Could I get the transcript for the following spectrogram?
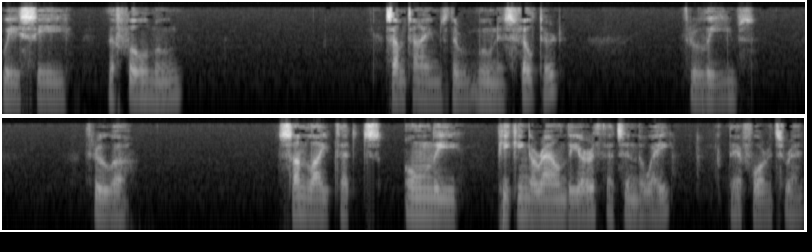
we see the full moon. Sometimes the moon is filtered through leaves, through sunlight that's only peeking around the earth that's in the way, therefore it's red.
